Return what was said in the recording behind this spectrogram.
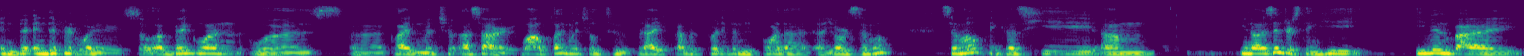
in in different ways. So a big one was uh, Clyde Mitchell. Uh, sorry, well, Clyde Mitchell too, but I, I would put even before that uh, Georg Simmel, Simmel because he, um, you know, it's interesting. He even by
